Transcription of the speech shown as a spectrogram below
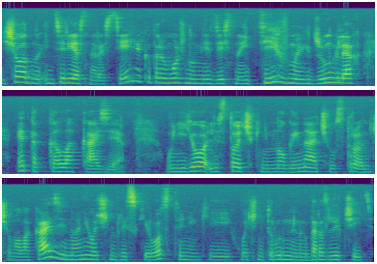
Еще одно интересное растение, которое можно у меня здесь найти в моих джунглях, это колоказия. У нее листочек немного иначе устроен, чем алаказии, но они очень близкие родственники, их очень трудно иногда различить.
